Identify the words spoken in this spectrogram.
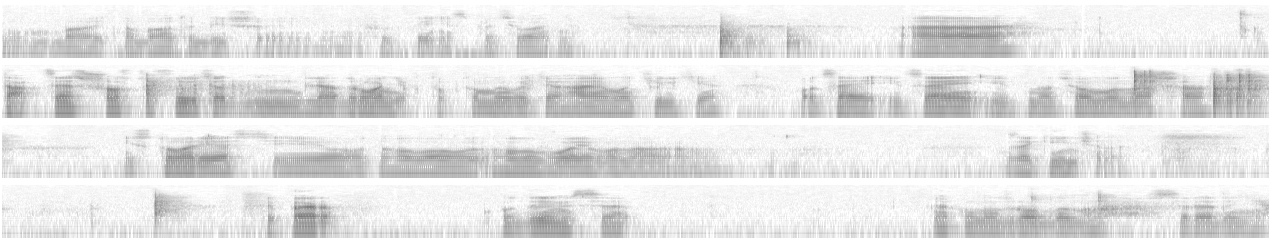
ну, мають набагато більше ефективність спрацювання. Е, так, це що стосується для дронів. Тобто ми витягаємо тільки оцей і цей, і на цьому наша історія з цією от головою, вона закінчена. Тепер подивимося, як воно зроблено всередині.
